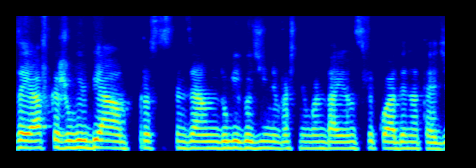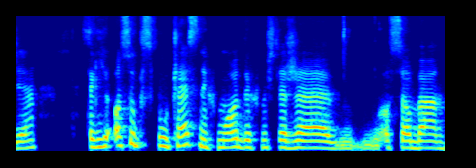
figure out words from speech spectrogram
zajawkę, że uwielbiałam, po prostu spędzałam długie godziny właśnie oglądając wykłady na TEDzie. Z takich osób współczesnych, młodych, myślę, że osoba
